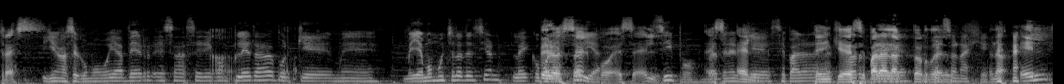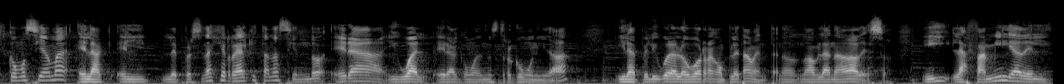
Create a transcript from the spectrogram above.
3. Y yo no sé cómo voy a ver esa serie Ah. completa porque me, me llamó mucho la atención. la- como Pero la es él, historia. po, es él. Sí, po, va a Es tener él. que separar Tienen al que actor separar al actor del personaje. Bueno, él, ¿cómo se llama? El, el, el personaje real que están haciendo era igual, era como de nuestra comunidad. Y la película lo borra completamente, no, no habla nada de eso. Y la familia del,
